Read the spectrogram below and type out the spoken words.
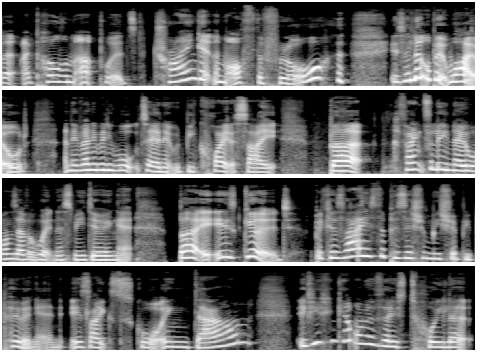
but I pull them upwards. Try and get them off the floor. it's a little bit wild, and if anybody walked in, it would be quite a sight. But Thankfully, no one's ever witnessed me doing it, but it is good because that is the position we should be pooing in is like squatting down. If you can get one of those toilet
